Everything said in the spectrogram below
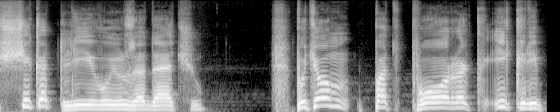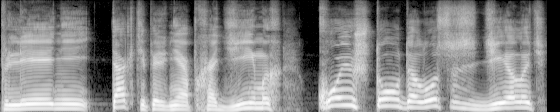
щекотливую задачу. Путем подпорок и креплений, так теперь необходимых, кое-что удалось сделать,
